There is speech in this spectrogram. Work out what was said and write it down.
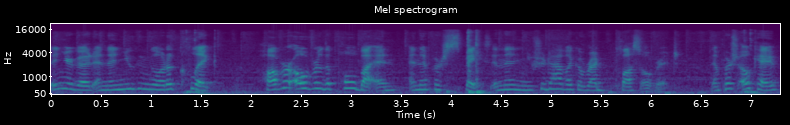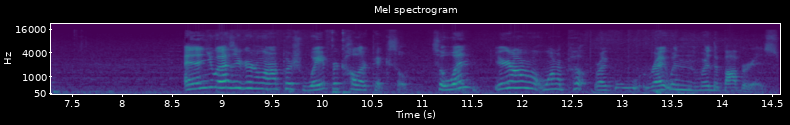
Then you're good, and then you can go to click, hover over the pull button, and then push space, and then you should have like a red plus over it. Then push OK. And then you guys are gonna want to push wait for color pixel. So when you're gonna want to put like right when where the bobber is.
